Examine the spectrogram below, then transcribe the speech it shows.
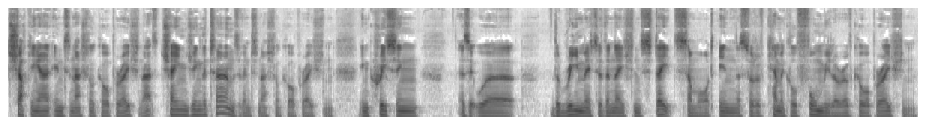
chucking out international cooperation. That's changing the terms of international cooperation, increasing, as it were, the remit of the nation states somewhat in the sort of chemical formula of cooperation.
